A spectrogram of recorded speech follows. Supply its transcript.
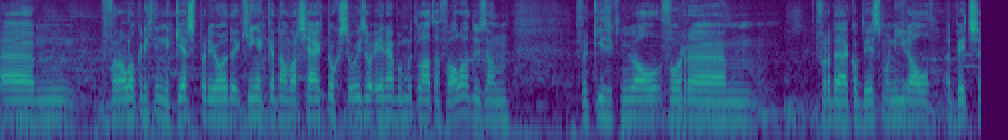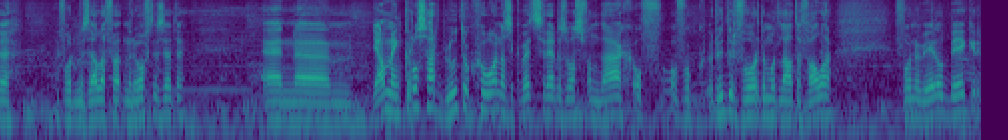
Um, vooral ook richting de kerstperiode ging ik er dan waarschijnlijk toch sowieso één hebben moeten laten vallen. Dus dan verkies ik nu al voor, um, voor dat ik op deze manier al een beetje voor mezelf uit mijn hoofd te zetten. En um, ja, mijn crosshart bloedt ook gewoon als ik wedstrijden zoals vandaag of, of ook Ruddervoorde moet laten vallen voor een wereldbeker.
